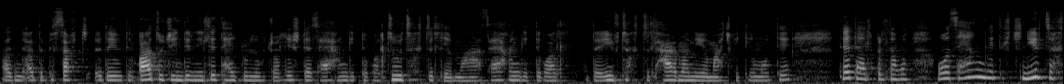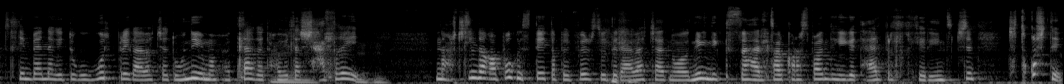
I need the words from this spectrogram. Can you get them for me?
одоо философч одоо юу гэдэг гоо зүжин дээр нэлээд тайлбар өгч болно шүү дээ. Сайхан гэдэг бол зүй зохицол юм аа. Сайхан гэдэг бол одоо ив зохицол хармони юм аач гэдэг юм уу тий. Тэгээ тайлбарлангууд оо сайхан гэдэг чинь ив зохицол юм байна гэдэг өгүүлбэрийг аваачаад үнэн юм худлаа гэд хоёулаа шалгая энэ орчлонд байгаа бүх state of affairs-үүдээр аваачаад нөгөө нэг нэг гэсэн харилцаар corresponding хийгээд тайлбарлах гэхээр энд чинь чадахгүй шүү дээ.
